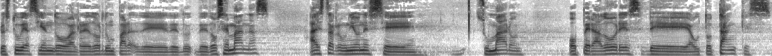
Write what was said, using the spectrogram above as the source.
lo estuve haciendo alrededor de un par de, de, dos semanas. A estas reuniones se sumaron operadores de autotanques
